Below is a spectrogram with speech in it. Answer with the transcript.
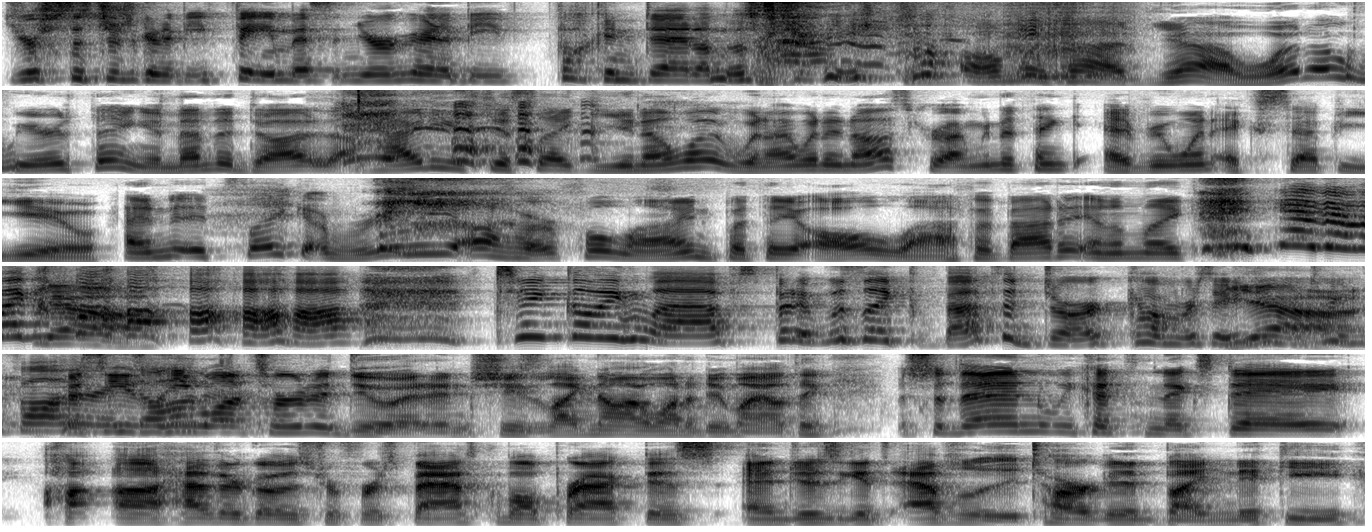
"Your sister's gonna be famous, and you're gonna be fucking dead on the street." Oh my god, yeah, what a weird thing. And then the daughter Heidi's just like, you know what? When I win an Oscar, I'm gonna thank everyone except you. And it's like really a hurtful line, but they all laugh about it, and I'm like, yeah, they're like, Yeah. ha, ha, ha, ha, tinkling laughs, but it was like that's a dark conversation Yeah, between father because and he wants her to do it, and she's like, "No, I want to do my own thing." So then we cut to the next day. Uh, Heather goes to her first basketball practice, and just gets absolutely targeted by Nikki,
